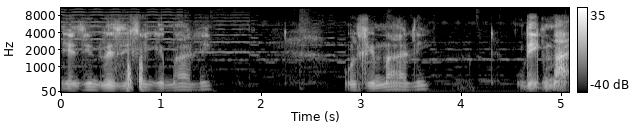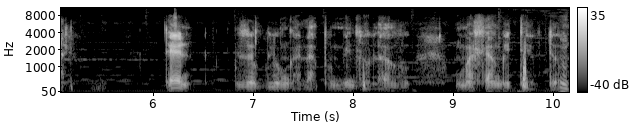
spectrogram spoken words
yenza into ezihle ngemali udla imali ubeka imali. Then kuzokulunga lapho mindlu lavo umahlangu idepton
